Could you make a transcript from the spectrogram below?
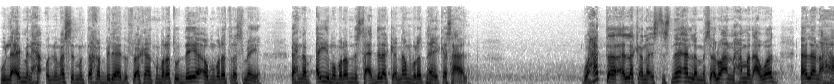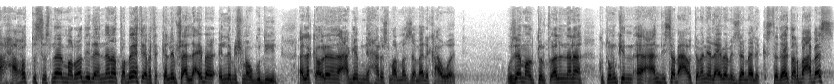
واللعيب من حقه إنه يمثل منتخب بلاده سواء كانت مباراة ودية أو مباراة رسمية. إحنا بأي مباراة بنستعد لها كأنها مباراة نهائي كأس عالم. وحتى قال لك أنا استثناء لما سألوه عن محمد عواد قال أنا هحط استثناء المرة دي لأن أنا طبيعتي ما بتكلمش عن اللعيبه اللي مش موجودين. قال لك اولا أنا عاجبني حارس مرمى الزمالك عواد. وزي ما قلت لكم قال إن أنا كنت ممكن آه، عندي سبعة أو ثمانيه لعيبة من الزمالك استدعيت أربعة بس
